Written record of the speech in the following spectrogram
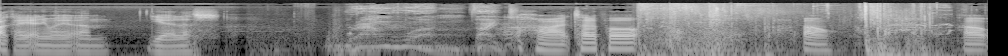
Okay. Anyway, um, yeah, let's. Round one. Fight. All right, teleport. Oh. Oh,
